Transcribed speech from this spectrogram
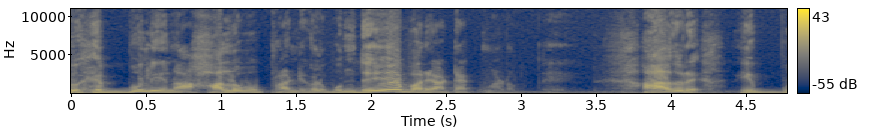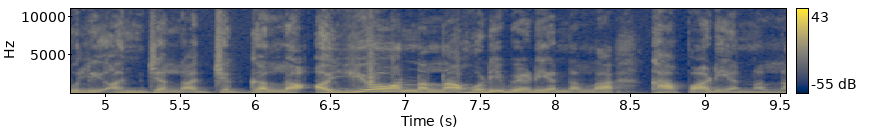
ಒಂದು ಹೆಬ್ಬುಲಿನ ಹಲವು ಪ್ರಾಣಿಗಳು ಒಂದೇ ಬಾರಿ ಅಟ್ಯಾಕ್ ಮಾಡುತ್ತೆ. ಆದರೆ ಹೆಬ್ಬುಲಿ ಅಂಜಲ್ಲ, ಜಗ್ಗಲ್ಲ, ಅಯ್ಯೋ ಅನ್ನಲ್ಲ, ಹೊಡಿಬೇಡಿ ಅನ್ನಲ್ಲ, ಕಾಪಾಡಿ ಅನ್ನಲ್ಲ.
